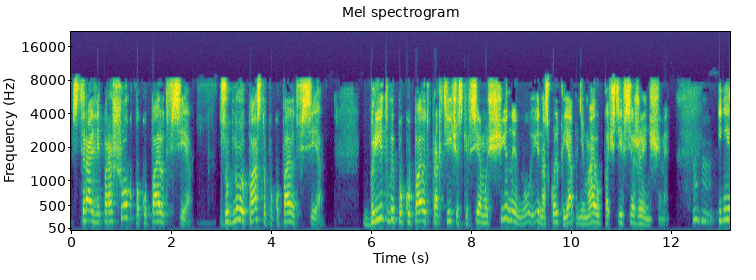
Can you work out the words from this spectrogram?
стиральный порошок покупают все, зубную пасту покупают все, Бритвы покупают практически все мужчины, ну и, насколько я понимаю, почти все женщины. Угу. И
